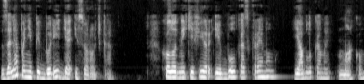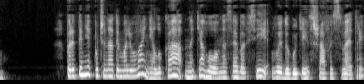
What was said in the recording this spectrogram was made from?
заляпані підборіддя і сорочка, холодний кефір і булка з кремом, яблуками, маком. Перед тим як починати малювання, Лука натягував на себе всі видобуті з шафи светри,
